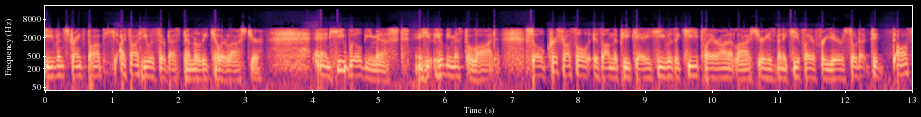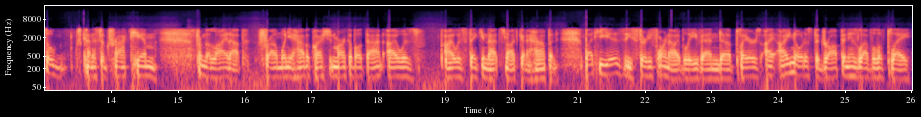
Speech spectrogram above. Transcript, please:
even strength, Bob. He, I thought he was their best penalty killer last year, and he will be missed. He, he'll be missed a lot. So Kris Russell is on the PK. He was a key player on it last year. He's been a key player for years. So to, to also kind of subtract him from the lineup from when you have a question mark about that, I was I was thinking that's not going to happen. But he is, he's 34 now, I believe, and uh, players, I, I noticed the drop in his level of play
